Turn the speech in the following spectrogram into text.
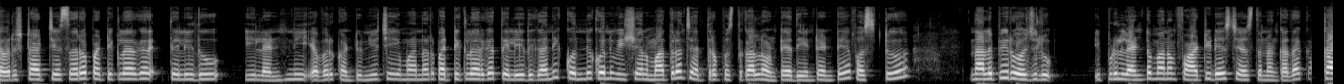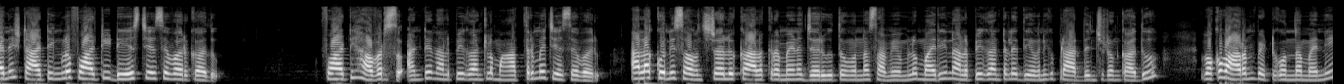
ఎవరు స్టార్ట్ చేశారో పర్టికులర్గా తెలీదు. ఈ లెంట్ని ఎవరు కంటిన్యూ చేయమన్నారు పర్టికులర్గా తెలియదు కానీ కొన్ని కొన్ని విషయాలు మాత్రం చరిత్ర పుస్తకాల్లో ఉంటాయి. అదేంటంటే ఫస్ట్ నలభై రోజులు. ఇప్పుడు లెంట్ మనం ఫార్టీ డేస్ చేస్తున్నాం కదా. కానీ స్టార్టింగ్లో ఫార్టీ డేస్ చేసేవారు కాదు. ఫార్టీ అవర్స్ అంటే నలభై గంటలు మాత్రమే చేసేవారు. అలా కొన్ని సంవత్సరాలు కాలక్రమేణా జరుగుతూ ఉన్న సమయంలో మరీ నలభై గంటలే దేవునికి ప్రార్థించడం కాదు. ఒక వారం పెట్టుకుందామని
